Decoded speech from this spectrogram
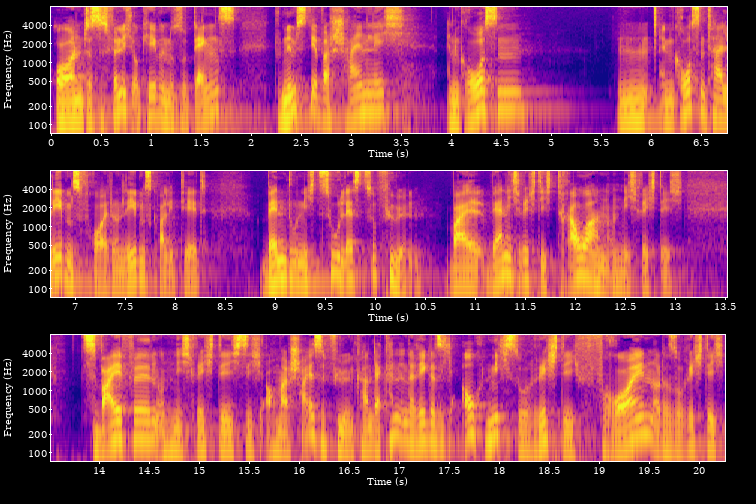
Und es ist völlig okay, wenn du so denkst. Du nimmst dir wahrscheinlich einen großen, hm, einen großen Teil Lebensfreude und Lebensqualität, wenn du nicht zulässt zu fühlen. Weil wer nicht richtig trauern und nicht richtig zweifeln und nicht richtig sich auch mal scheiße fühlen kann, der kann in der Regel sich auch nicht so richtig freuen oder so richtig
